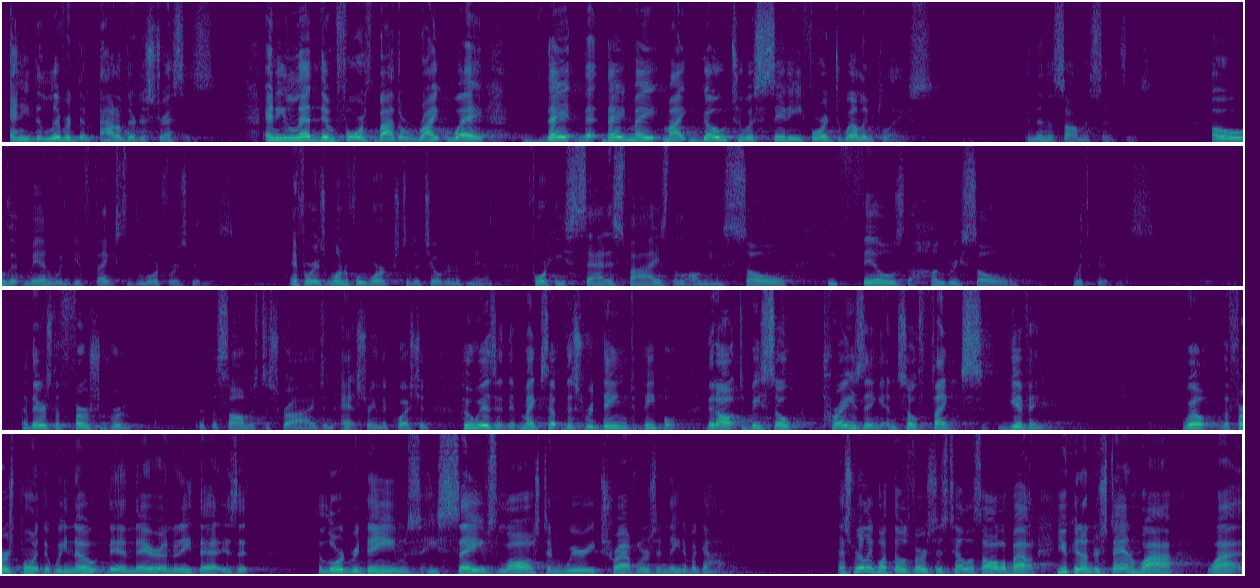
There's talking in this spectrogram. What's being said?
And he delivered them out of their distresses. And he led them forth by the right way, they, that they may, might go to a city for a dwelling place. And then the psalmist says this Oh, that men would give thanks to the Lord for his goodness and for his wonderful works to the children of men. For he satisfies the longing soul, he fills the hungry soul with goodness. Now, there's the first group that the psalmist describes in answering the question who is it that makes up this redeemed people that ought to be so praising and so thanksgiving? Well, the first point that we note then there underneath that is that the Lord redeems, He saves lost and weary travelers in need of a guide. That's really what those verses tell us all about. You can understand why, why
